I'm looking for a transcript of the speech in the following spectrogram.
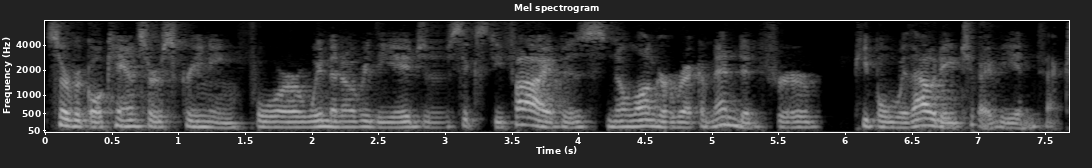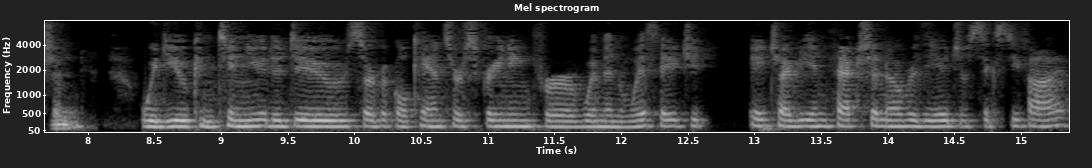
cervical cancer screening for women over the age of 65 is no longer recommended for people without HIV infection. Mm-hmm. Would you continue to do cervical cancer screening for women with HIV infection over the age of 65?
